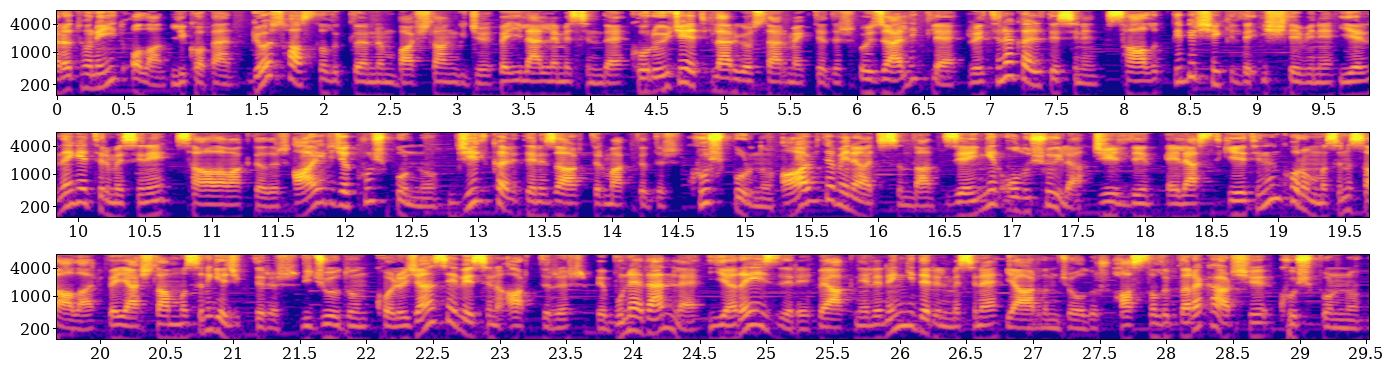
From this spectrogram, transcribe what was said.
karotenoid olan likopen göz hastalıklarının başlangıcı ve ilerlemesinde koruyucu etkiler göstermektedir. Özellikle retina kalitesinin sağlıklı bir şekilde işlevini yerine getirmesini sağlamaktadır. Ayrıca kuşburnu cilt kalitenizi arttırmaktadır. Kuşburnu A vitamini açısından zengin oluşuyla cildin elastikiyetinin korunmasını sağlar ve yaşlanmasını geciktirir. Vücudun kolajen seviyesini arttırır ve bu nedenle yara izleri ve aknelerin giderilmesine yardımcı olur. Hastalıklara karşı kuşburnu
